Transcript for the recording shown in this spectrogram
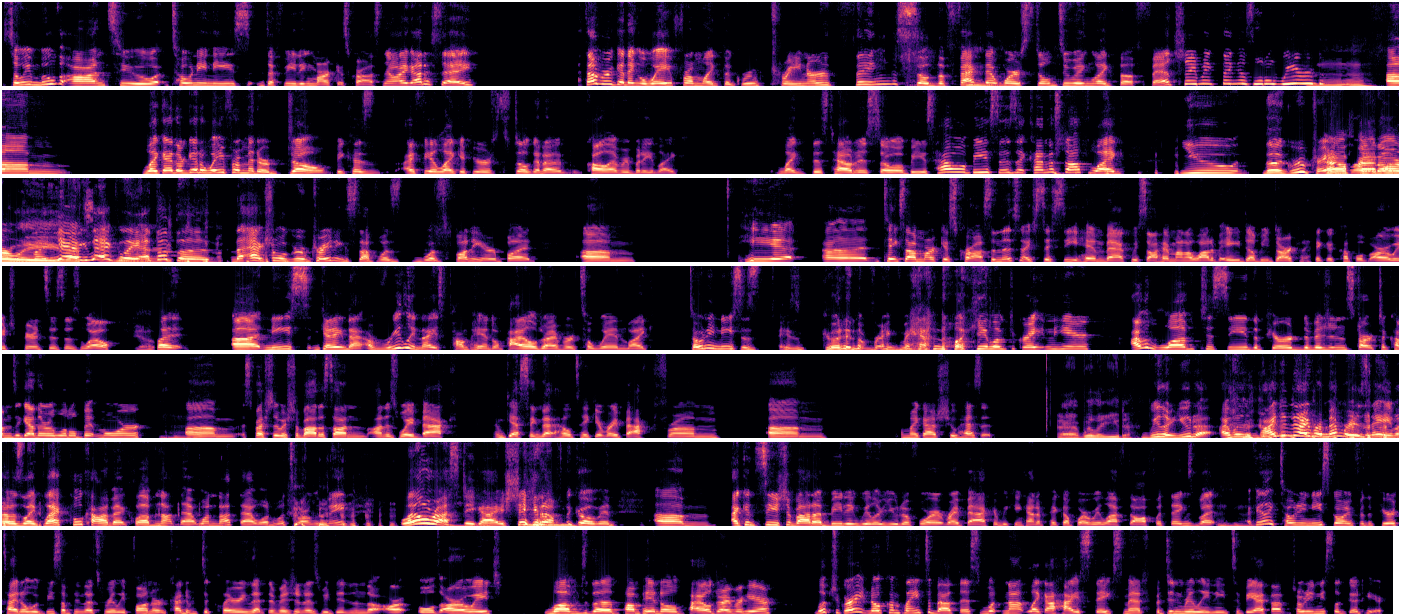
So we move on to Tony Nese defeating Marcus Cross. Now I gotta say, I thought we were getting away from like the group trainer things. So the fact mm. that hmm. we're still doing like the fat shaming thing is a little weird. Mm. Um, like either get away from it or don't, because I feel like if you're still gonna call everybody like like this town is so obese, how obese is it kind of stuff, like you the group training. How fat are we? Like, yeah, That's exactly. Weird. I thought the the actual group training stuff was was funnier, but um he uh takes on Marcus Cross, and it's nice to see him back. We saw him on a lot of AEW Dark, and I think a couple of ROH appearances as well. Yep. But uh Nice getting that a really nice pump handle pile driver to win. Like Tony Nese is is good in the ring, man. like he looked great in here. I would love to see the pure division start to come together a little bit more, mm-hmm. um, especially with Shibata on on his way back. I'm guessing that he'll take it right back from um oh my gosh, who has it? Uh, Wheeler Yuta. Wheeler Yuta. I was why didn't I remember his name? I was like Blackpool Combat Club, not that one, not that one. What's wrong with me? Little rusty guy, shaking off the COVID. Um, I could see Shibata beating Wheeler Yuta for it right back, and we can kind of pick up where we left off with things. But Mhm. I feel like Tony Nese going for the pure title would be something that's really fun, or kind of declaring that division as we did in the R- old ROH. Loved the pump handle pile driver here. Looked great. No complaints about this. What not like a high stakes match, but didn't really need to be. I thought Tony Nese looked good here.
